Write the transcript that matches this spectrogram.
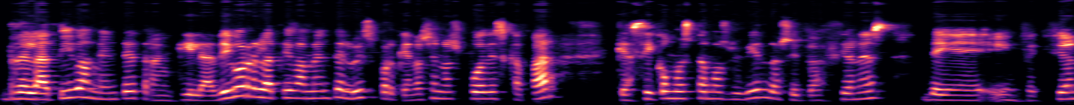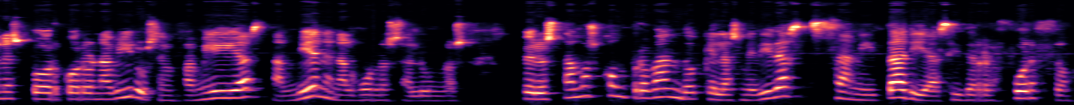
relativamente tranquila. Digo relativamente, Luis, porque no se nos puede escapar que así como estamos viviendo situaciones de infecciones por coronavirus en familias, también en algunos alumnos pero estamos comprobando que las medidas sanitarias y de refuerzo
